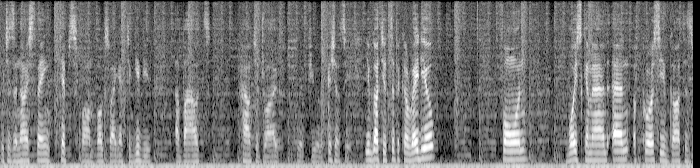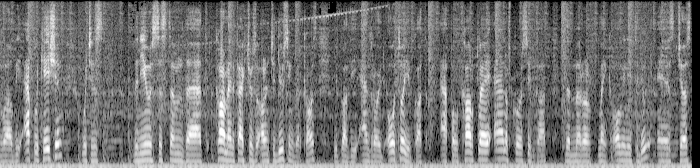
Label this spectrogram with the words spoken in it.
which is a nice thing tips from Volkswagen to give you about how to drive with fuel efficiency. You've got your typical radio phone voice command and of course you've got as well the application which is the newest system that car manufacturers are introducing their cars. You've got the Android Auto, you've got Apple CarPlay, and of course you've got the Mirror Link. All you need to do is just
